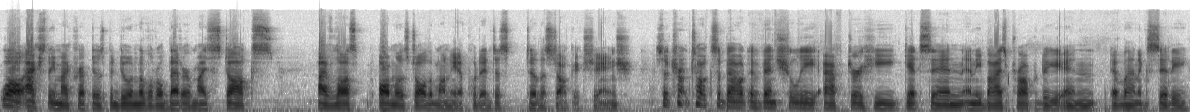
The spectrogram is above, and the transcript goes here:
Well, actually my crypto's been doing a little better. My stocks I've lost almost all the money I put into to the stock exchange. So Trump talks about eventually after he gets in and he buys property in Atlantic City,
